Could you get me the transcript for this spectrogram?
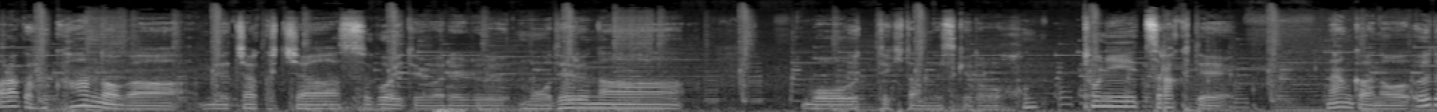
まあ、なんか副反応がめちゃくちゃすごいと言われるモデルナを打ってきたんですけど本当に辛くてなんかあの打っ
